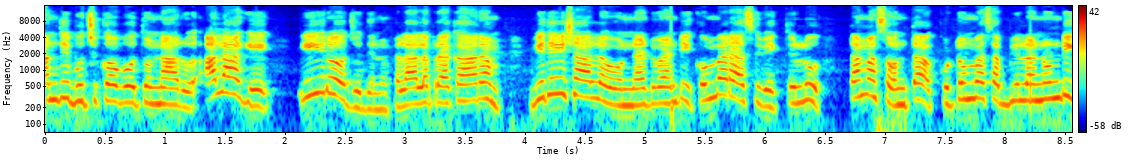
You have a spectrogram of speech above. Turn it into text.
అందిపుచ్చుకోబోతున్నారు. అలాగే ఈ రోజు దినఫలాల ప్రకారం విదేశాల్లో ఉన్నటువంటి కుంభరాశి వ్యక్తులు తమ సొంత కుటుంబ సభ్యుల నుండి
